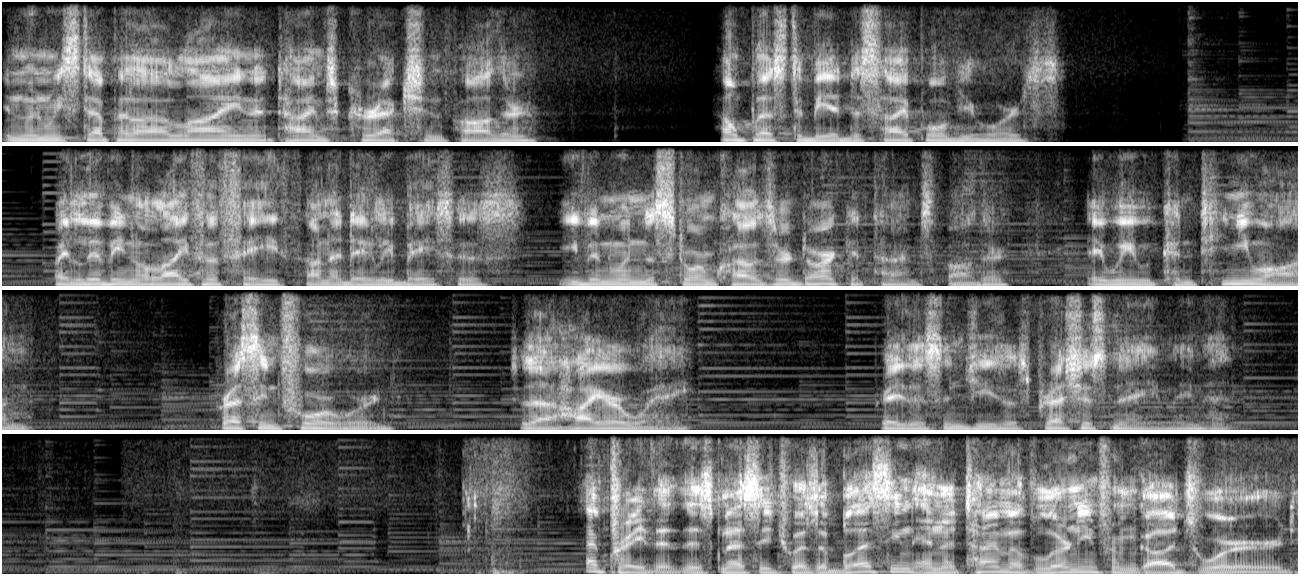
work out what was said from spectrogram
and when we step out of line at times, correction, Father. Help us to be a disciple of yours by living a life of faith on a daily basis, even when the storm clouds are dark at times, Father. May we would continue on, pressing forward to that higher way. Pray this in Jesus' precious name. Amen. I pray that this message was a blessing and a time of learning from God's Word.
